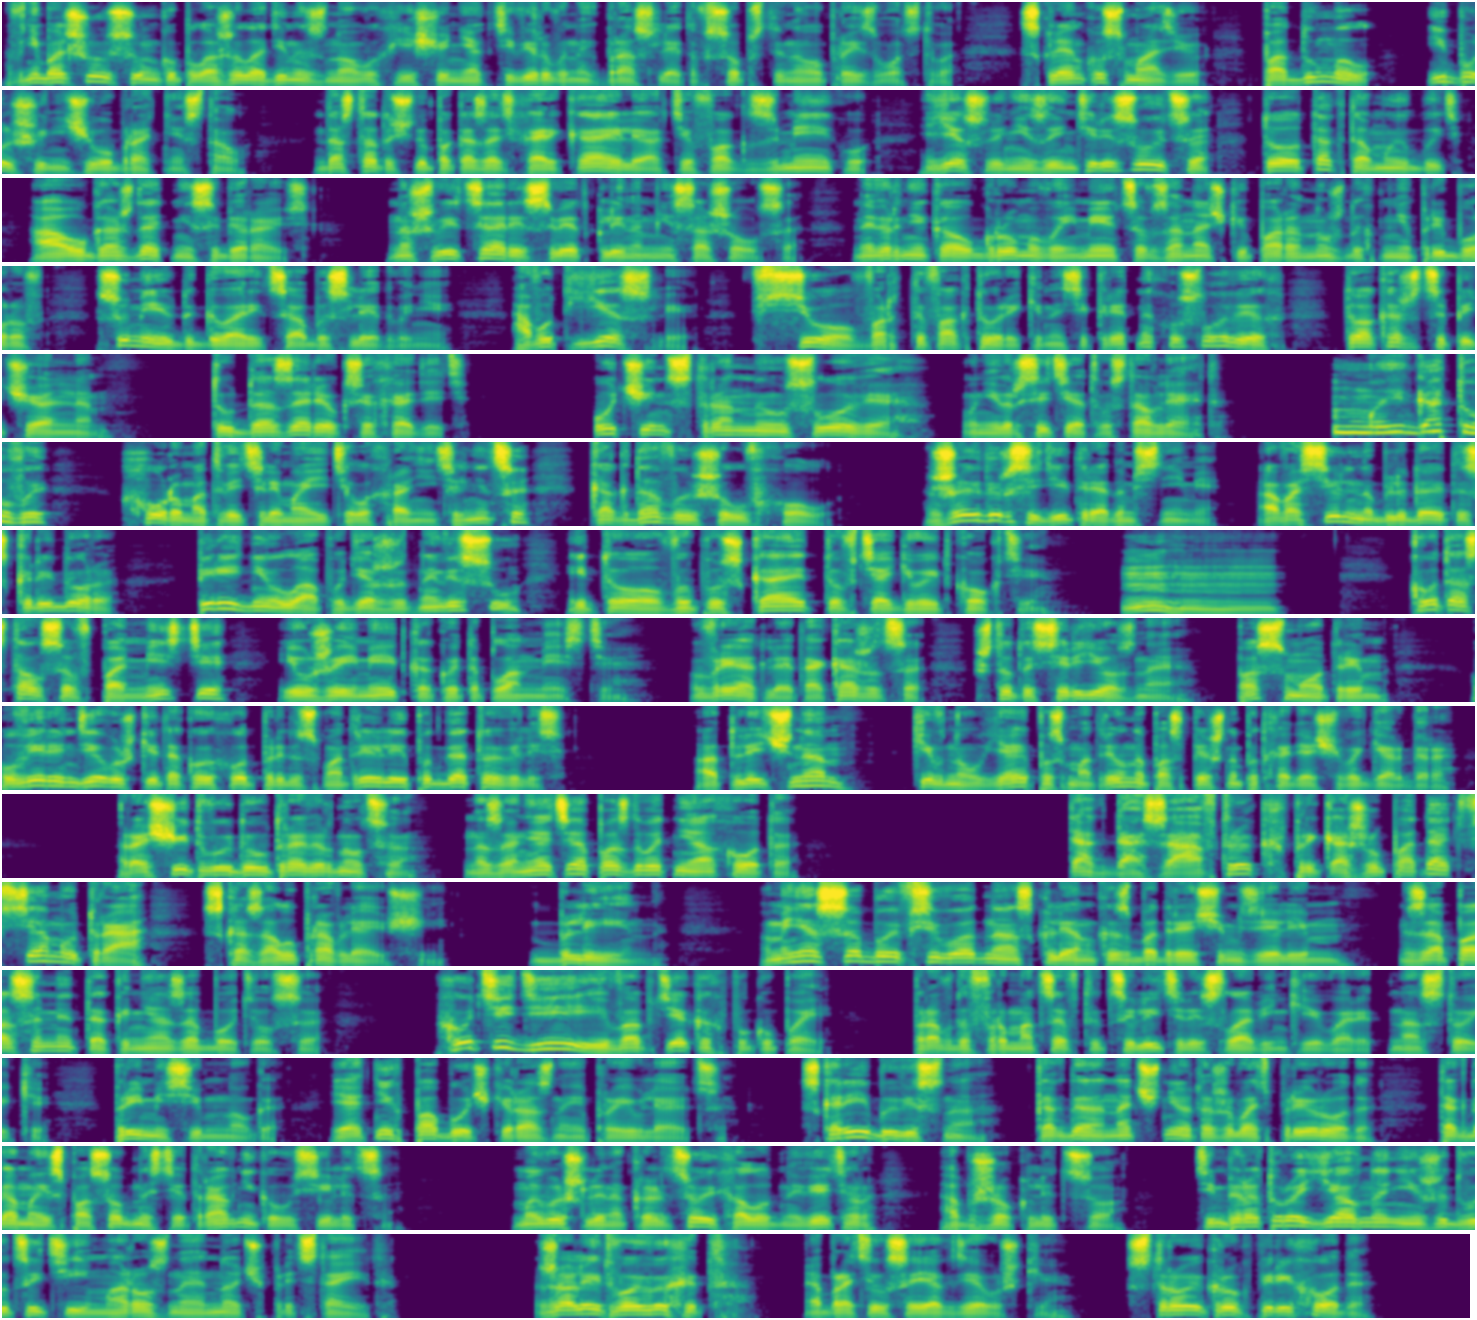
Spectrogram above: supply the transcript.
В небольшую сумку положил один из новых, еще не активированных браслетов собственного производства. Склянку с мазью. Подумал и больше ничего брать не стал. Достаточно показать хорька или артефакт-змейку. Если не заинтересуется, то так тому и быть, а угождать не собираюсь. На Швейцарии свет клином не сошелся. Наверняка у Громова имеются в заначке пара нужных мне приборов. Сумею договориться об исследовании. А вот если все в артефакторике на секретных условиях, то окажется печально. Туда зарекся ходить. Очень странные условия университет выставляет. «Мы готовы», Хором ответили мои телохранительницы, когда вышел в холл. Жейдер сидит рядом с ними, а Василь наблюдает из коридора. Переднюю лапу держит на весу и то выпускает, то втягивает когти. Угу. Кот остался в поместье и уже имеет какой-то план мести. Вряд ли это окажется что-то серьезное. Посмотрим. Уверен, девушки такой ход предусмотрели и подготовились. «Отлично», — кивнул я и посмотрел на поспешно подходящего Гербера. Рассчитываю до утра вернуться. На занятия опаздывать неохота». «Тогда завтрак прикажу подать в семь утра», — сказал управляющий. «Блин, у меня с собой всего одна склянка с бодрящим зельем. Запасами так и не озаботился. Хоть иди и в аптеках покупай. Правда, фармацевты-целители слабенькие варят, настойки. Примесей много, и от них побочки разные проявляются. Скорее бы весна, когда начнет оживать природа, Тогда мои способности травника усилятся. Мы вышли на крыльцо, и холодный ветер обжег лицо. Температура явно ниже двадцати, морозная ночь предстоит. «Жалей твой выход», — обратился я к девушке. «Строй круг перехода».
